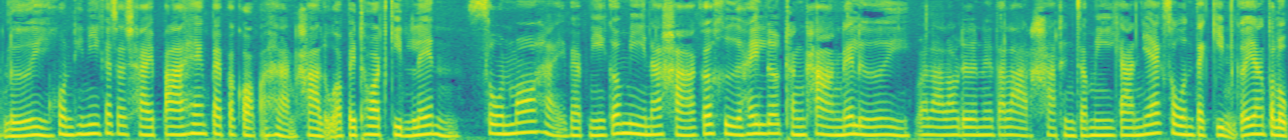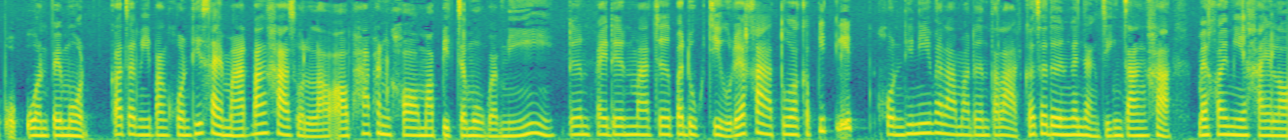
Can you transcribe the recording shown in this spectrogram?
บเลย คนที่นี่ก็จะใช้ปลาแห้งไปประกอบอาหารค่ะ หรือว่าไปทอดกินเล่น โซนหม้อไหแบบนี้ก็มีนะคะ ก็คือให้เลือกทั้งทางได้เลย เวลาเราเดินในตลาดค่ะ ถึงจะมีการแยกโซนแต่กลิ่นก็ยังตลบอบอวนไปหมดก็จะมีบางคนที่ใส่มาสบ้างค่ะ ส่วนเราเอาผ้าพันคอมาปิดจมูกแบบนี้ เดินไปเดินมาเจอปลาดุกจิ๋วด้วยค่ะ ตัวกระปิดลิดคนที่นี่เวลามาเดินตลาดก็จะเดินกันอย่างจริงจังค่ะ ไม่ค่อยมีใครรอ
